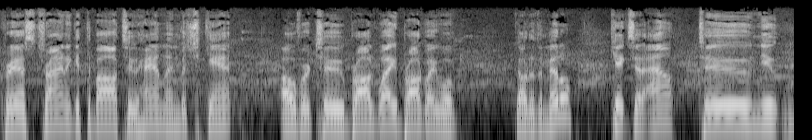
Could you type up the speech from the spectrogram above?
Chris trying to get the ball to Hamlin, but she can't. Over to Broadway. Broadway will go to the middle. Kicks it out to Newton.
